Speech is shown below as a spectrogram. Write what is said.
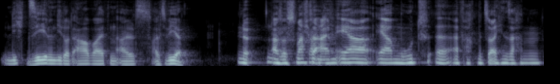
nicht sehen, die dort arbeiten, als, als wir. Nö. Also es machte einem eher, eher Mut, äh, einfach mit solchen Sachen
